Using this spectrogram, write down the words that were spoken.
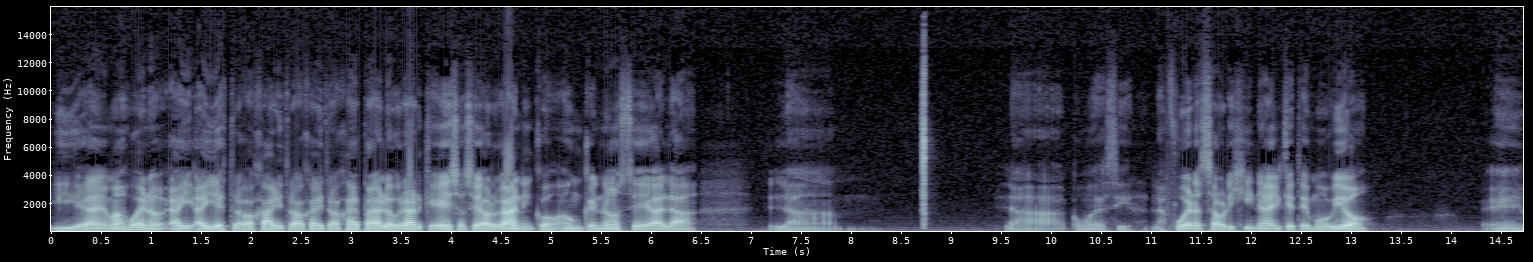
Y además, bueno, ahí, ahí es trabajar y trabajar y trabajar para lograr que eso sea orgánico, aunque no sea la, la la, ¿cómo decir? La fuerza original que te movió. Eh,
